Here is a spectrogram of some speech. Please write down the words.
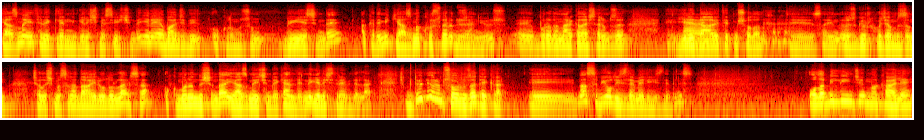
yazma yeteneklerinin gelişmesi için de yine yabancı dil okulumuzun bünyesinde akademik yazma kursları düzenliyoruz. E, buradan arkadaşlarımızı e, yine Evet. davet etmiş olalım. Sayın Özgür hocamızın çalışmasına dahil olurlarsa okumanın dışında yazma için de kendilerini geliştirebilirler. Şimdi dönüyorum sorunuza tekrar. Nasıl bir yol izlemeliyiz dediniz. Olabildiğince makale,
